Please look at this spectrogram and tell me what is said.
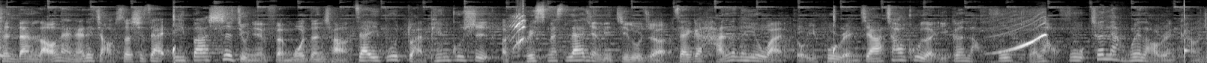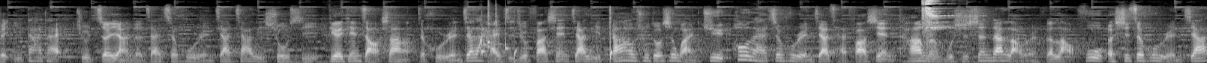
圣诞老奶奶的角色是在一八四九年粉墨登场，在一部短篇故事《A Christmas Legend》里记录着，在一个寒冷的夜晚，有一户人家照顾了一个老夫和老妇，这两位老人扛着一大袋，就这样的在这户人家家里休息。第二天早上，这户人家的孩子就发现家里到处都是玩具，后来这户人家才发现，他们不是圣诞老人和老妇，而是这户人家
